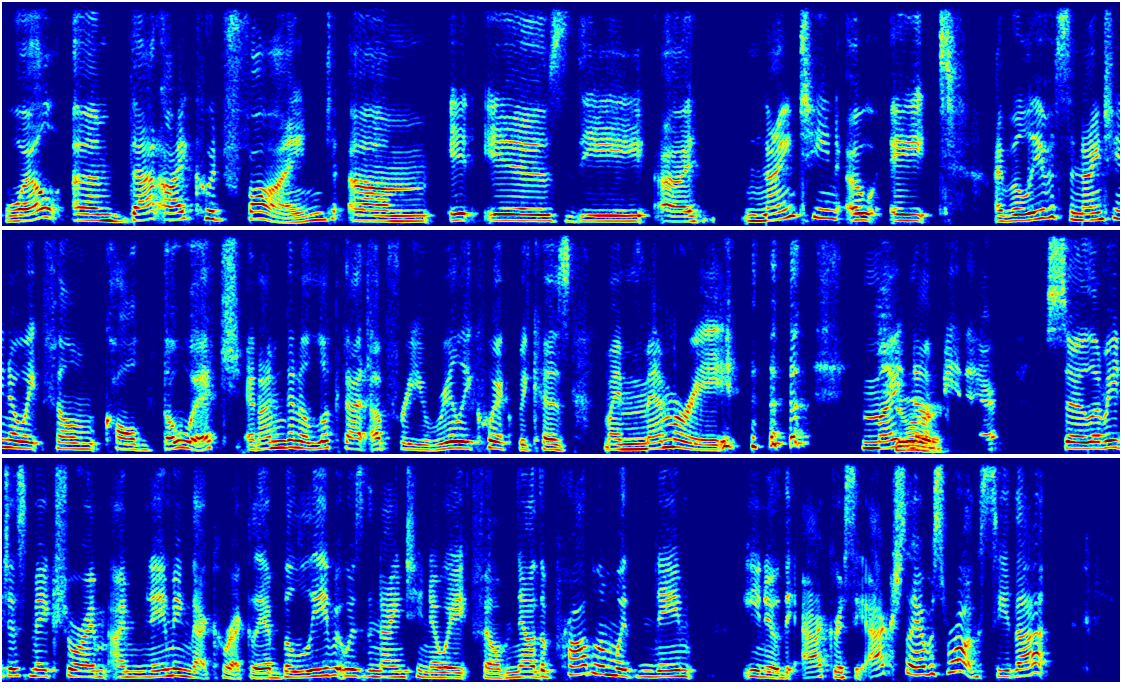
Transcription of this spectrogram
Well, um, that I could find. Um, it is the uh, 1908, I believe it's the 1908 film called The Witch. And I'm going to look that up for you really quick because my memory might sure. not be there. So let me just make sure I'm, I'm naming that correctly. I believe it was the 1908 film. Now, the problem with name, you know, the accuracy, actually, I was wrong. See that?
